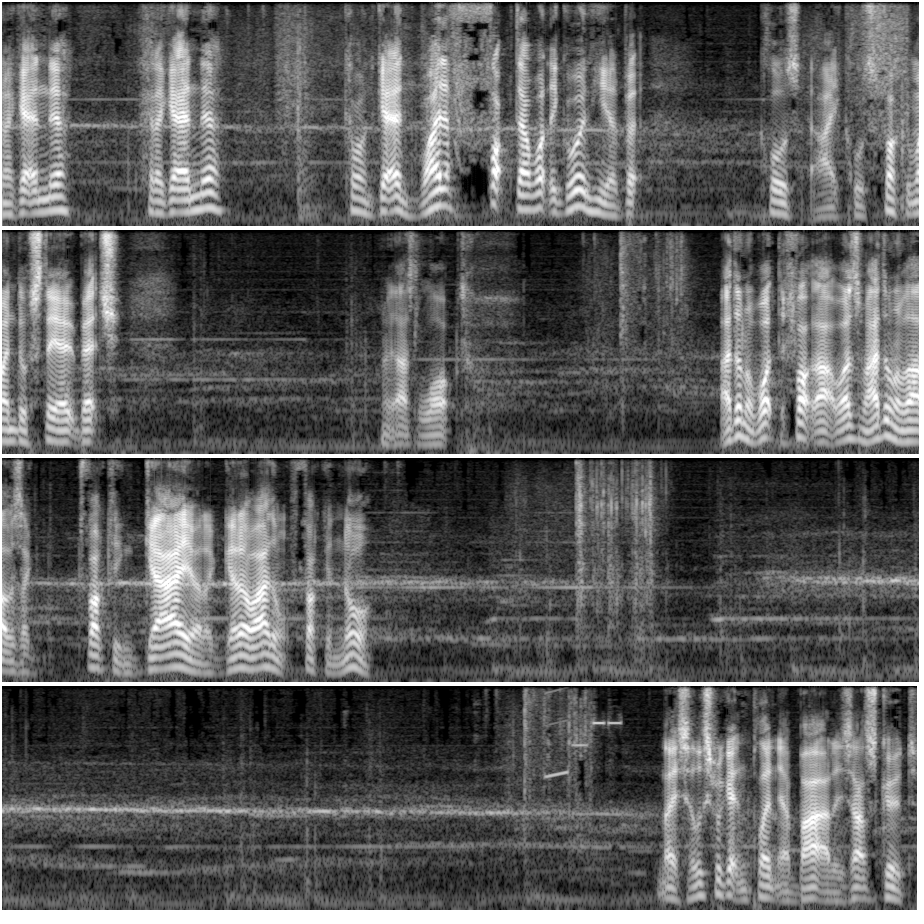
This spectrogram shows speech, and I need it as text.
Can I get in there? Can I get in there? Come on, get in. Why the fuck do I want to go in here? But close. Aye, close the fucking window. Stay out, bitch. Right, that's locked. I don't know what the fuck that was, man. I don't know if that was a fucking guy or a girl. I don't fucking know. Nice, at least we're getting plenty of batteries. That's good.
